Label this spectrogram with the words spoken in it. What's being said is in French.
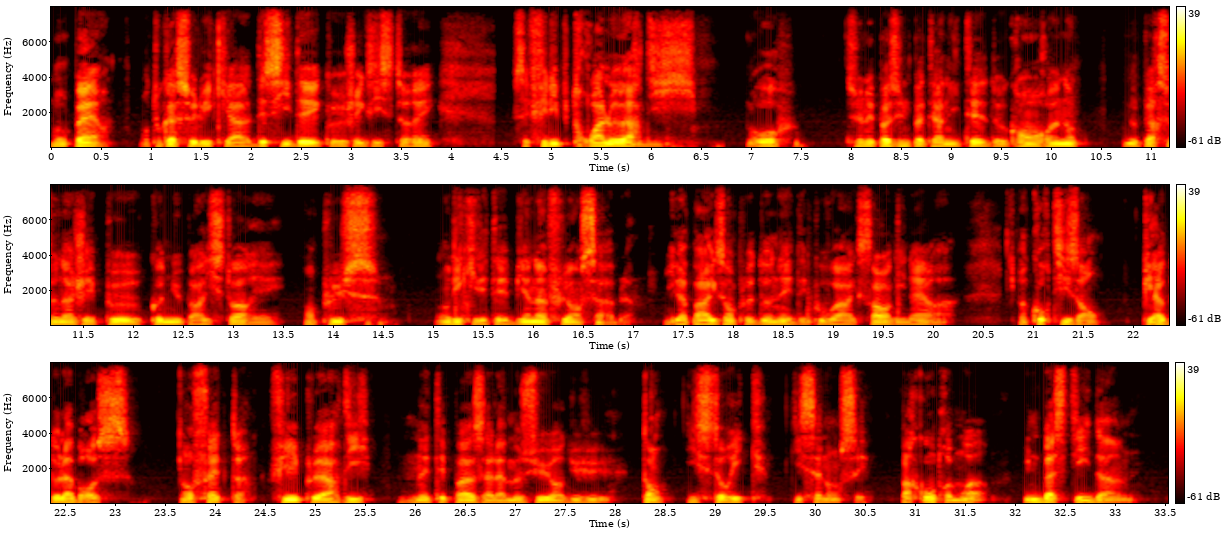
Mon père, en tout cas celui qui a décidé que j'existerai, c'est Philippe III le Hardi. Oh, ce n'est pas une paternité de grand renom. Le personnage est peu connu par l'histoire et, en plus, on dit qu'il était bien influençable. Il a par exemple donné des pouvoirs extraordinaires à un courtisan, Pierre de la Brosse. En fait, Philippe le Hardi n'était pas à la mesure du temps historique qui s'annonçait. Par contre, moi, une Bastide,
